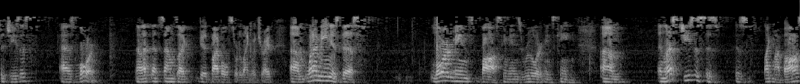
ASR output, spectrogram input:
to Jesus as Lord. Now, that, that sounds like good Bible sort of language, right? Um, what I mean is this Lord means boss, he means ruler, he means king. Um, unless Jesus is, is like my boss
